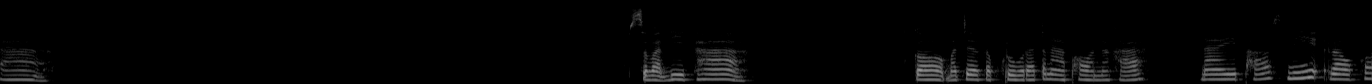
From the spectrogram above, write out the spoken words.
ค่ะสวัสดีค่ะ ก็มาเจอกับครูรัตนาพรนะคะ ในพาสนี้เราก็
